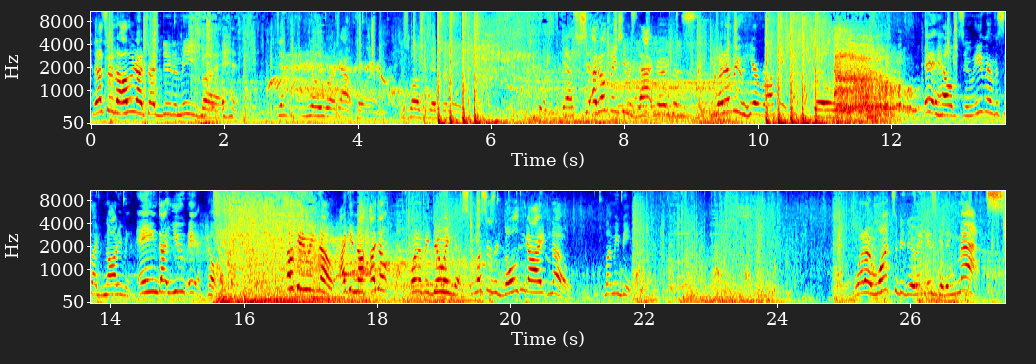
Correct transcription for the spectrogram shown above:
That's what the other guy tried to do to me, but didn't really work out for him as well as it did for me. Yeah, she, I don't think she was that good because whenever you hear rocket it helps you. Even if it's like not even aimed at you, it helps. Okay, wait, no. I cannot, I don't want to be doing this. Unless there's a golden guy, no. Let me be. What I want to be doing is getting mats.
